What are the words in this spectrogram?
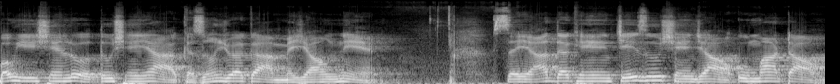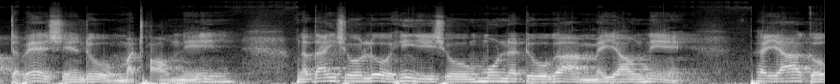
ပုံရီရှင်လို့သူရှင်ရကစွန်းရွက်ကမယောင်နှင့်ဆရာသခင်ကျေးဇူးရှင်ကြောင့်ဥမတောင်တပည့်ရှင်တို့မထောင်နှင့် ငတိုင်းချိုလို့ဟင်းရီချိုမှုန်နတူကမယောင်နှင့်ဖယားဂုံ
